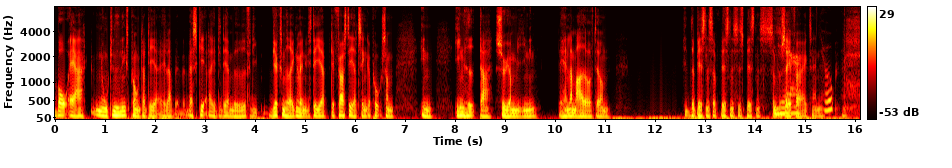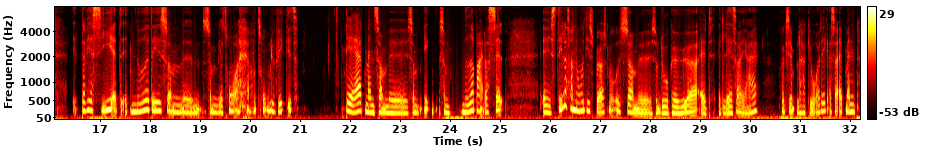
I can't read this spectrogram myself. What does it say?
hvor er nogle gnidningspunkter der, eller hvad sker der i det der møde? Fordi virksomheder er ikke nødvendigvis det, jeg, det første, jeg tænker på som en enhed, der søger mening. Det handler meget ofte om the business of business is business, som du yeah. sagde før, ikke Tanja? Jo. Der vil jeg sige, at, at noget af det, som, øh, som jeg tror er utrolig vigtigt, det er, at man som, øh, som, som medarbejder selv øh, Øh, stiller sig nogle af de spørgsmål, som, øh, som du kan høre, at, at Lasse og jeg for eksempel har gjort. Ikke? Altså, at man,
